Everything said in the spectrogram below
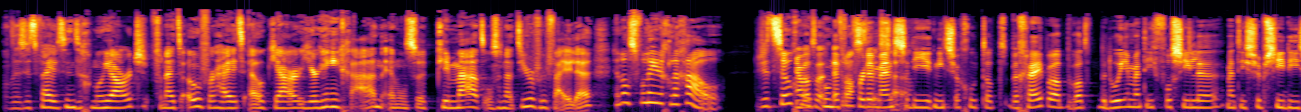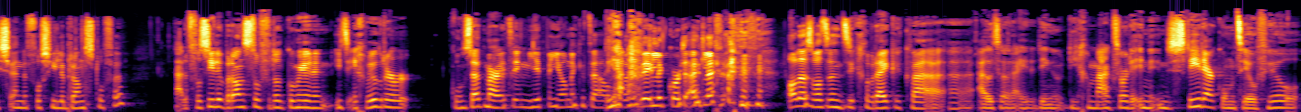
wat is het 25 miljard vanuit de overheid elk jaar hierheen gaan en onze klimaat, onze natuur vervuilen. En dat is volledig legaal. Het is zo groot contrast Voor de mensen die het niet zo goed dat begrijpen, wat, wat bedoel je met die fossiele, met die subsidies en de fossiele brandstoffen? Nou, de fossiele brandstoffen, dan kom je in een iets ingewikkelder concept, maar... Het in Jip en Janneke taal, ja. redelijk kort uitleggen. Alles wat we natuurlijk gebruiken qua uh, autorijden, dingen die gemaakt worden in de industrie, daar komt heel veel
